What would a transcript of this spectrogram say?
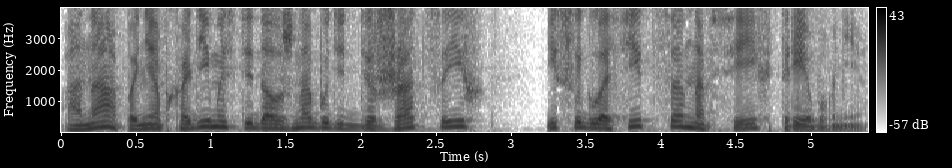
она по необходимости должна будет держаться их и согласиться на все их требования.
